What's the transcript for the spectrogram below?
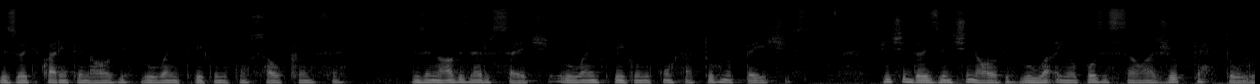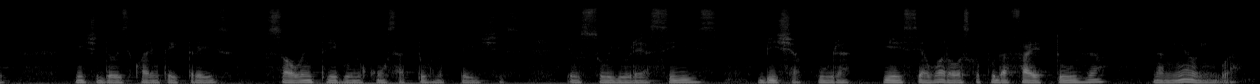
1849, Lua em trígono com Sol Câncer. 1907, Lua em trígono com Saturno Peixes. 2229, Lua em oposição a Júpiter Touro. 22:43 Sol em trígono com Saturno Peixes. Eu sou Yuri Assis, bicha pura, e esse é o horóscopo da Faetusa na minha língua.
